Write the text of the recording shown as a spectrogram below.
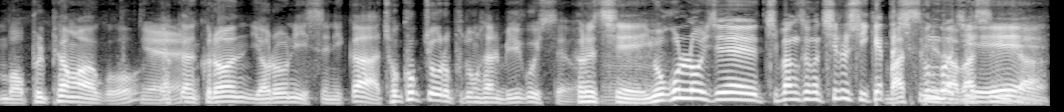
뭐 불평하고 예. 약간 그런 여론이 있으니까 적극적으로 부동산을 밀고 있어요. 그렇지. 요걸로 이제 지방선거 치를 수 있겠다 맞습니다. 싶은 거지. 맞습니다.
